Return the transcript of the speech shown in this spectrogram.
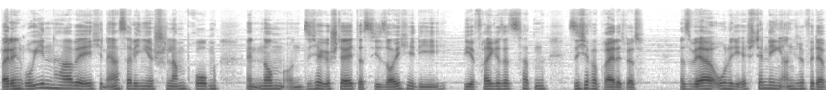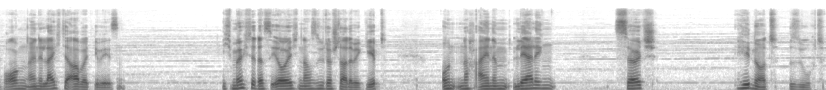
Bei den Ruinen habe ich in erster Linie Schlammproben entnommen und sichergestellt, dass die Seuche, die wir freigesetzt hatten, sicher verbreitet wird. Das wäre ohne die ständigen Angriffe der Worgen eine leichte Arbeit gewesen. Ich möchte, dass ihr euch nach Süderstade begebt und nach einem Lehrling Serge Hinot sucht.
